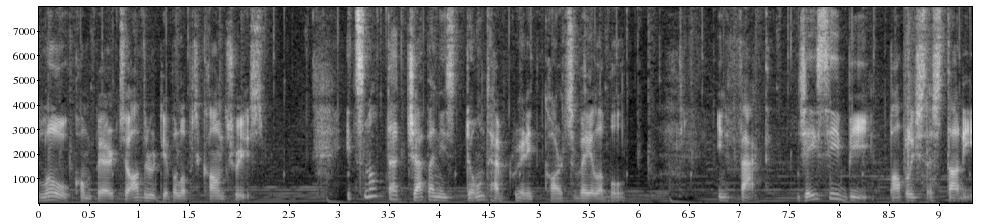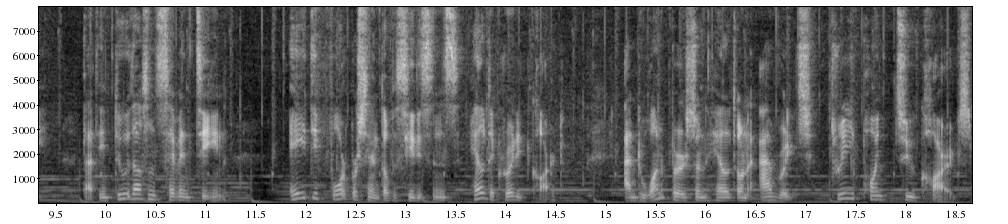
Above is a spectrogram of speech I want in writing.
low compared to other developed countries. It's not that Japanese don't have credit cards available. In fact, JCB published a study that in 2017, 84% of citizens held a credit card, and one person held on average 3.2 cards.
